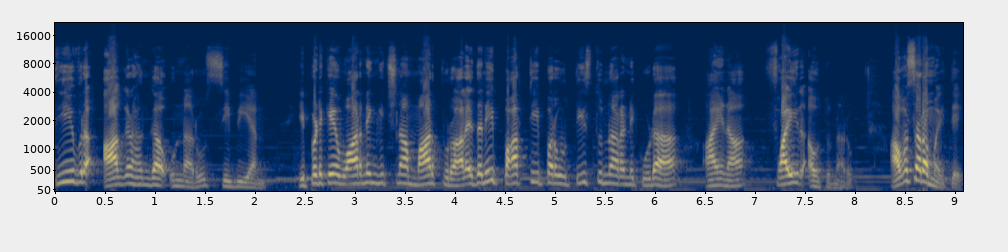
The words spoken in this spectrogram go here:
తీవ్ర ఆగ్రహంగా ఉన్నారు సిబిఎన్ ఇప్పటికే వార్నింగ్ ఇచ్చినా మార్పు రాలేదని పార్టీ పరువు తీస్తున్నారని కూడా ఆయన ఫైర్ అవుతున్నారు. అవసరమైతే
